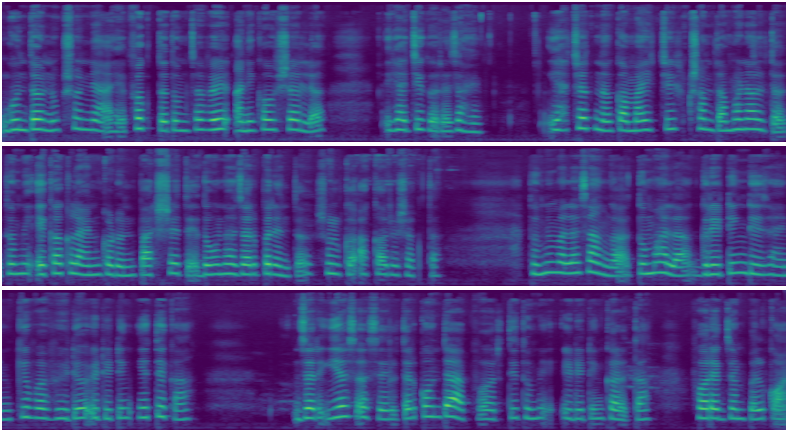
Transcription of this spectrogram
गुंतवणूक शून्य आहे. फक्त तुमचा वेळ आणि कौशल्य ह्याची गरज आहे. ह्याच्यातनं कमाईची क्षमता म्हणाल तर तुम्ही एका क्लायंटकडून पाचशे ते दोन हजारपर्यंत शुल्क आकारू शकता. तुम्ही मला सांगा तुम्हाला ग्रीटिंग डिझाईन किंवा व्हिडिओ एडिटिंग येते का? जर येस असेल तर कोणत्या ॲपवरती तुम्ही एडिटिंग करता? फॉर एक्झाम्पल कॉ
